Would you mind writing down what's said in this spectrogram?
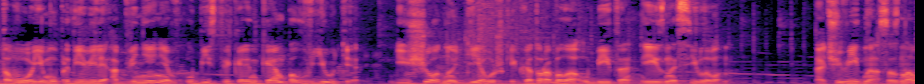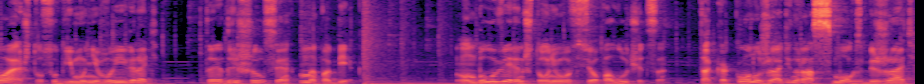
того, ему предъявили обвинение в убийстве Карин Кэмпбелл в Юте, еще одной девушки, которая была убита и изнасилована. Очевидно, осознавая, что суд ему не выиграть, Тед решился на побег. Он был уверен, что у него все получится, так как он уже один раз смог сбежать,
